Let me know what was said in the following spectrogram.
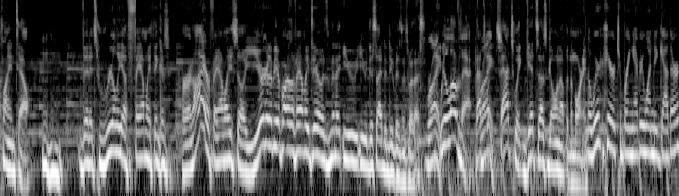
clientele. Mm-hmm. That it's really a family thing because her and I are family, so you're going to be a part of the family too. As the minute you you decide to do business with us, Right. We love that. That's Right. What, that's what gets us going up in the morning. So we're here to bring everyone together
